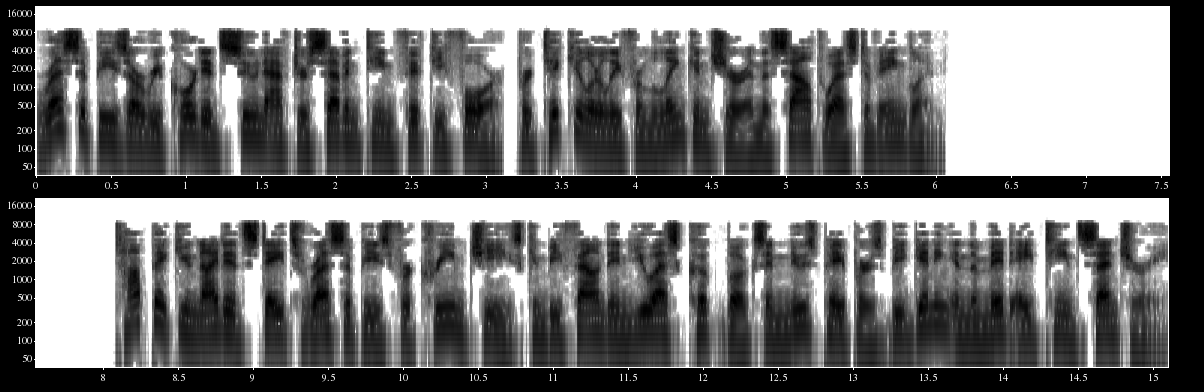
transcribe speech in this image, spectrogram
Recipes are recorded soon after 1754, particularly from Lincolnshire and the southwest of England. Topic United States Recipes for cream cheese can be found in U.S. cookbooks and newspapers beginning in the mid-18th century.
